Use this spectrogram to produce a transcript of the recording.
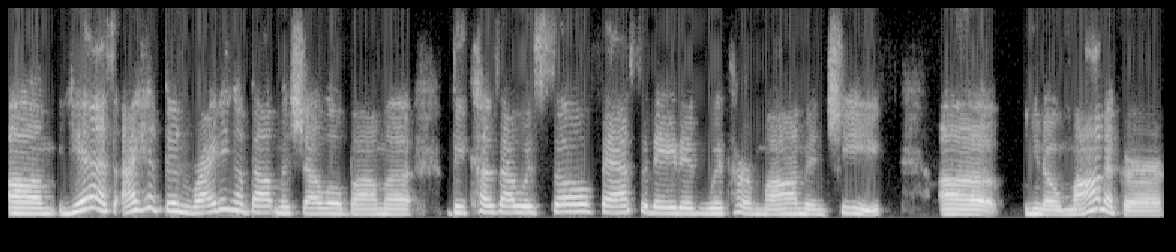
Um, yes, I had been writing about Michelle Obama because I was so fascinated with her mom in chief. Uh, you know, moniker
